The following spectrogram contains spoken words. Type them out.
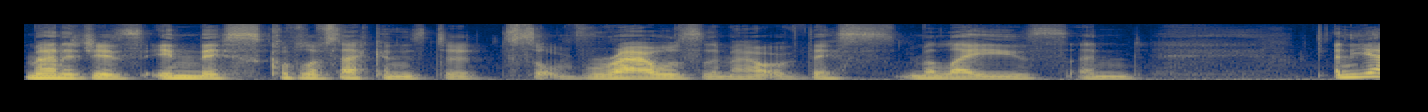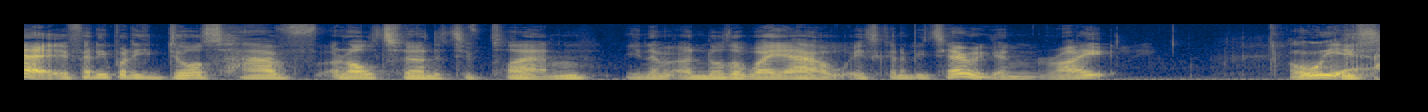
manages in this couple of seconds to sort of rouse them out of this malaise and. And yeah, if anybody does have an alternative plan, you know, another way out, it's going to be Tyrion, right? oh yeah He's,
